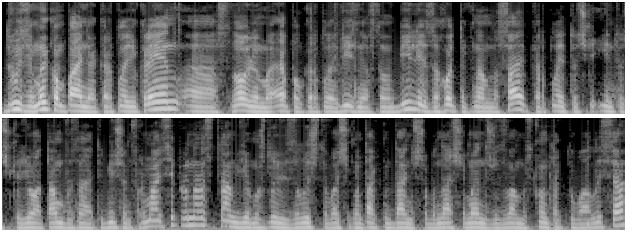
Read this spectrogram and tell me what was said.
Друзі, ми компанія CarPlay Ukraine, встановлюємо Apple CarPlay в різні автомобілі. Заходьте к нам на сайт carplay.in.ua, там ви знаєте більше інформації про нас. Там є можливість залишити ваші контактні дані, щоб наші менеджери з вами сконтактувалися,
